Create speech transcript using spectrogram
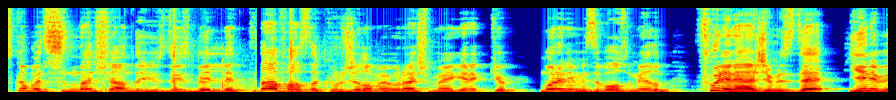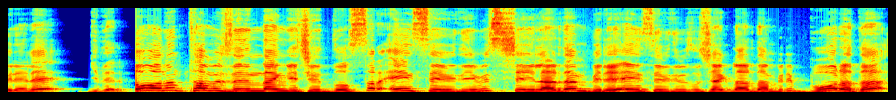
Scope açısından şu anda %100 belli etti. Daha fazla kurcalamaya uğraşmaya gerek yok. Moralimizi bozmayalım. Full enerjimizde yeni bir ele gidelim. Nova'nın tam üzerinden geçiyordu dostlar. En sevdiğimiz şeylerden biri. En sevdiğimiz uçaklardan biri. Bu arada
